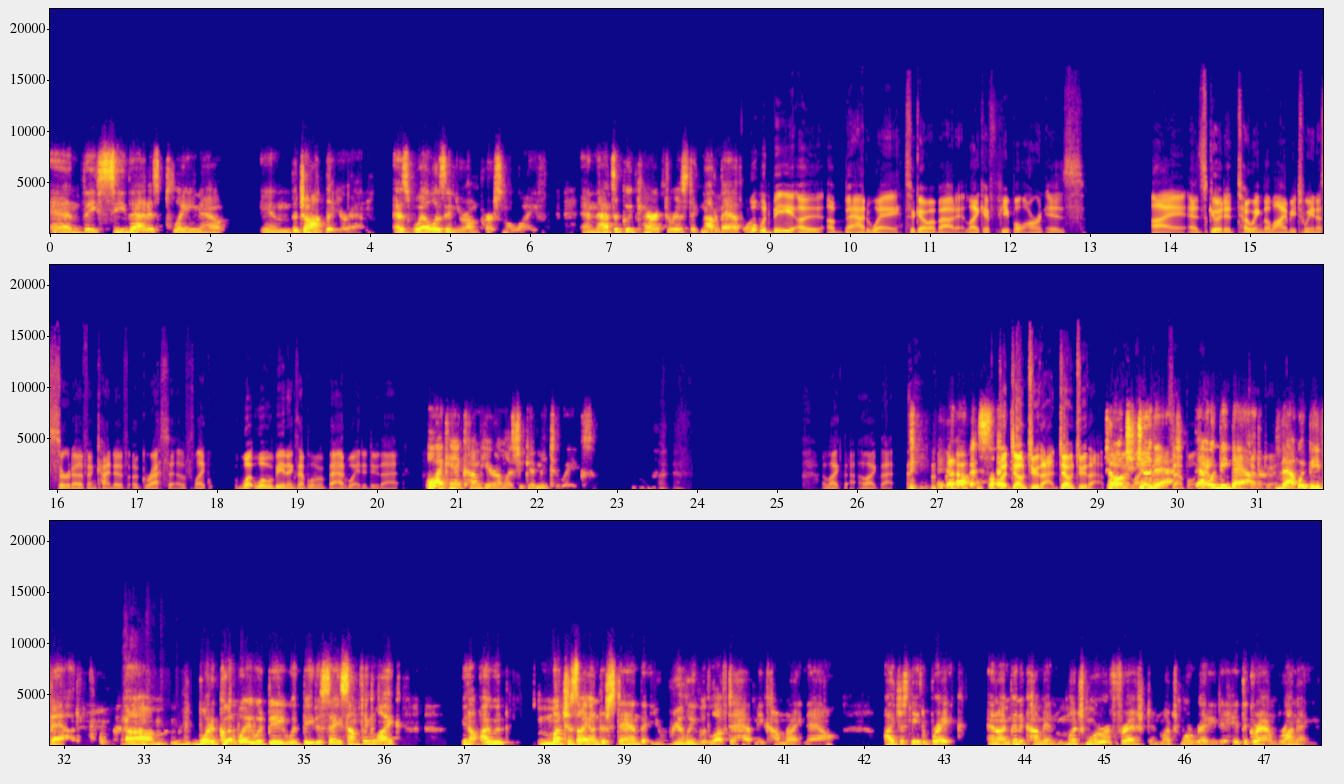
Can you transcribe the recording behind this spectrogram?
And they see that as playing out in the job that you're in. as well as in your own personal life. And that's a good characteristic, not a bad one. What would be a, a bad way to go about it? Like if people aren't as uh, as good at toeing the line between assertive and kind of aggressive, like what what would be an example of a bad way to do that? Well, I can't come here unless you give me two weeks. I like that. I like that. you know, like, but don't do that. Don't do that. Don't like do that. Example. That yeah. would be bad. That would be bad. Um, what a good way would be would be to say something like, you know, I would, much as I understand that you really would love to have me come right now, I just need a break. And I'm going to come in much more refreshed and much more ready to hit the ground running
